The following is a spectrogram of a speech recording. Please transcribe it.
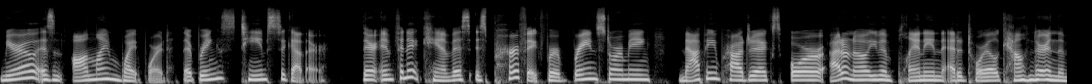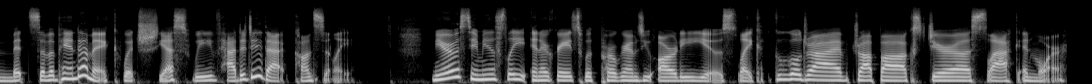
Miro is an online whiteboard that brings teams together their infinite canvas is perfect for brainstorming, mapping projects, or I don't know, even planning an editorial calendar in the midst of a pandemic, which, yes, we've had to do that constantly. Miro seamlessly integrates with programs you already use, like Google Drive, Dropbox, Jira, Slack, and more.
